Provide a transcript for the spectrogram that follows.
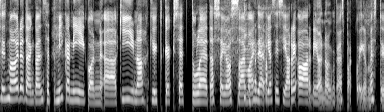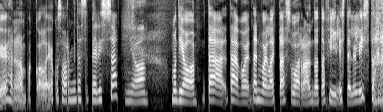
Siis mä odotan kanssa, että Mika Niikon ää, Kiina-kytkökset tulee tässä jossain vaiheessa. Ja, ja siis Jari Aarnion on myös pakko ilmestyä. Hänellä on pakko olla joku sormi tässä pelissä. Joo. Mutta joo, tää, tää voi, tämän voi laittaa suoraan tota fiilistelylistalle.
